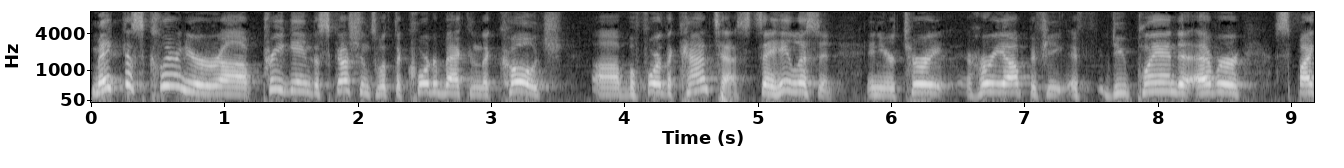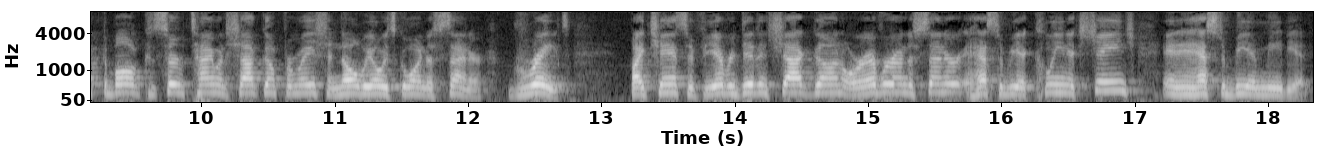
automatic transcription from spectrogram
Make this clear in your uh, pregame discussions with the quarterback and the coach uh, before the contest. Say, hey, listen, in your hurry, up. If you, if, do you plan to ever spike the ball conserve time in shotgun formation? No, we always go under center. Great. By chance, if you ever did in shotgun or ever under center, it has to be a clean exchange and it has to be immediate.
